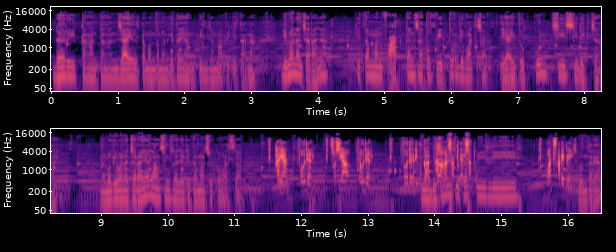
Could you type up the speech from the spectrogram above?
dari tangan-tangan jahil teman-teman kita yang pinjam HP kita. Nah, gimana caranya? Kita manfaatkan satu fitur di WhatsApp yaitu kunci sidik jari. Nah, bagaimana caranya? Langsung saja kita masuk ke WhatsApp. Harian, folder, sosial, folder. Folder dibuka, Nah, di halaman sini 1 dari kita 1. pilih WhatsApp app. sebentar ya.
